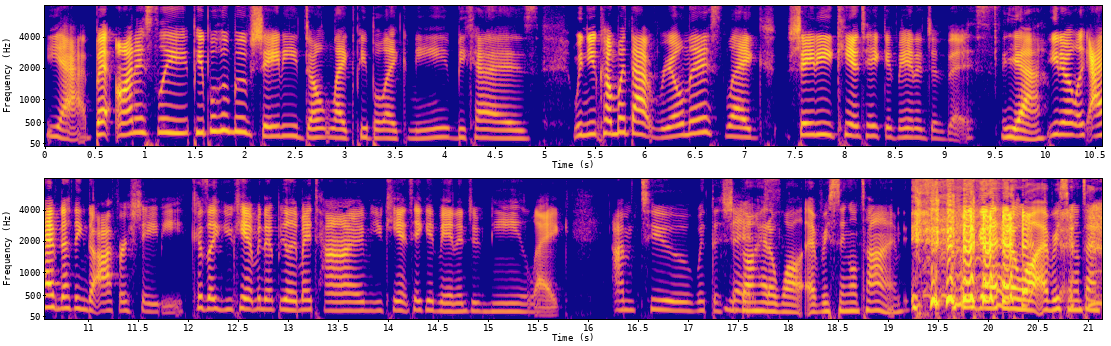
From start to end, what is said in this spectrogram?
Yeah, but honestly, people who move shady don't like people like me because when you come with that realness, like shady can't take advantage of this. Yeah. You know, like I have nothing to offer shady because like you can't manipulate my time, you can't take advantage of me. Like I'm too with the shit. You're gonna hit a wall every single time. You're gonna hit a wall every single time.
